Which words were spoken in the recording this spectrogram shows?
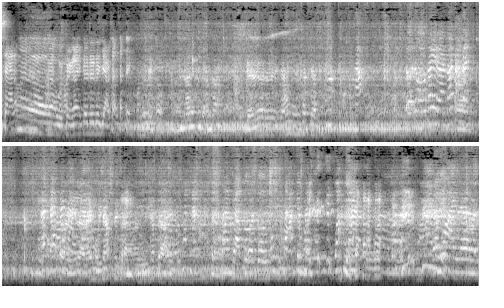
xa lắm ờ, Quyền Huyền ơi đưa đưa đưa vào sao sách đi kìa cháu sách cho hả? Rồi rồi đây là nó đặt đây đây là là lấy mũi sách tức là mũi sách rồi ban giờ tôi tôi cũng bán cho mày quắt ra đây ngoài là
